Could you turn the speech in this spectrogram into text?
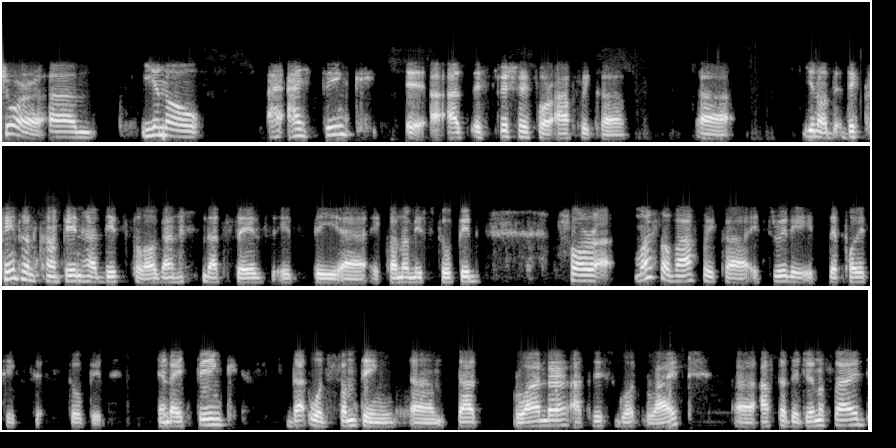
sure. Um, you know, I, I think, uh, especially for Africa, you know, the, the, Clinton campaign had this slogan that says it's the uh, economy stupid. For uh, most of Africa, it's really it's the politics stupid, and I think that was something um, that Rwanda at least got right uh, after the genocide.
